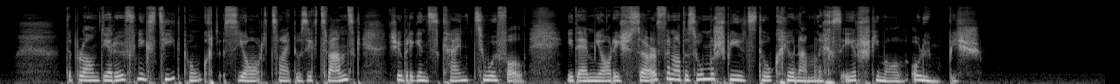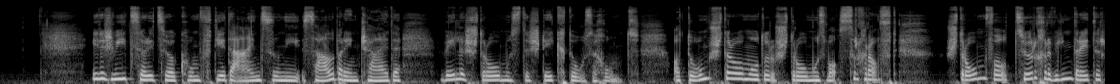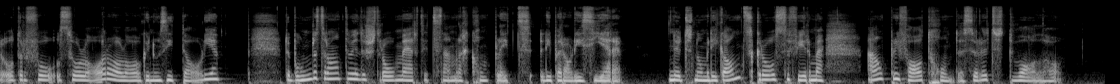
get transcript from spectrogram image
Der geplante Eröffnungszeitpunkt, das Jahr 2020, ist übrigens kein Zufall. In diesem Jahr ist Surfen an den Sommerspielen in Tokio nämlich das erste Mal olympisch. In der Schweiz soll in Zukunft jeder Einzelne selber entscheiden, welcher Strom aus der Steckdose kommt. Atomstrom oder Strom aus Wasserkraft. Strom von Zürcher Windrädern oder von Solaranlagen aus Italien. Der Bundesrat will den Strommarkt jetzt nämlich komplett liberalisieren. Nicht nur die ganz grossen Firmen, auch Privatkunden sollen die Wahl haben.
